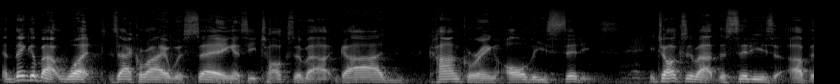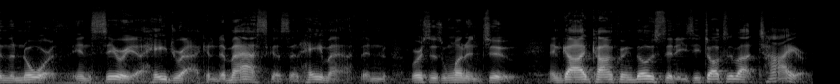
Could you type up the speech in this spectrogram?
and think about what Zechariah was saying as he talks about God conquering all these cities. He talks about the cities up in the north in Syria, Hadrach and Damascus and Hamath in verses 1 and 2, and God conquering those cities. He talks about Tyre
